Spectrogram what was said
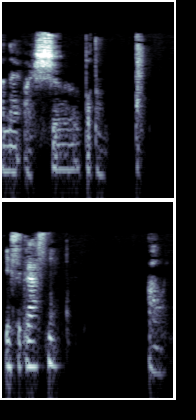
a ne až eh, potom. Tak, měj se krásně. Ahoj.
